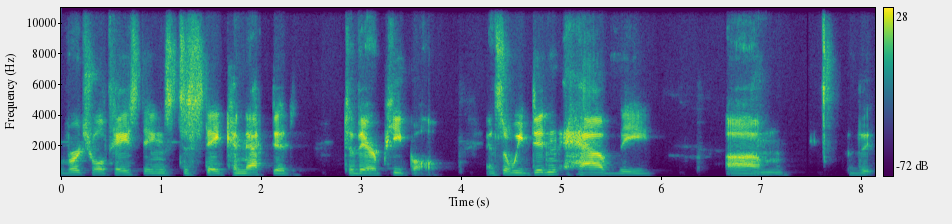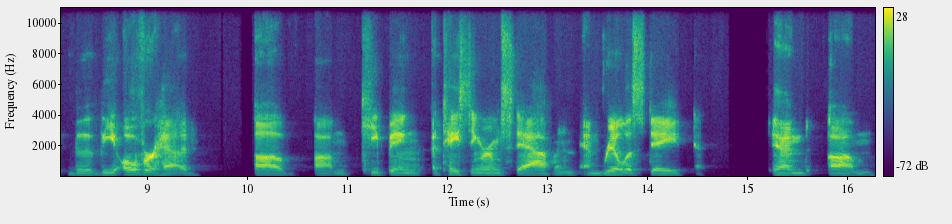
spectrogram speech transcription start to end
virtual tastings to stay connected to their people. And so we didn't have the um, the, the, the overhead of um, keeping a tasting room staff and, and real estate and um,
